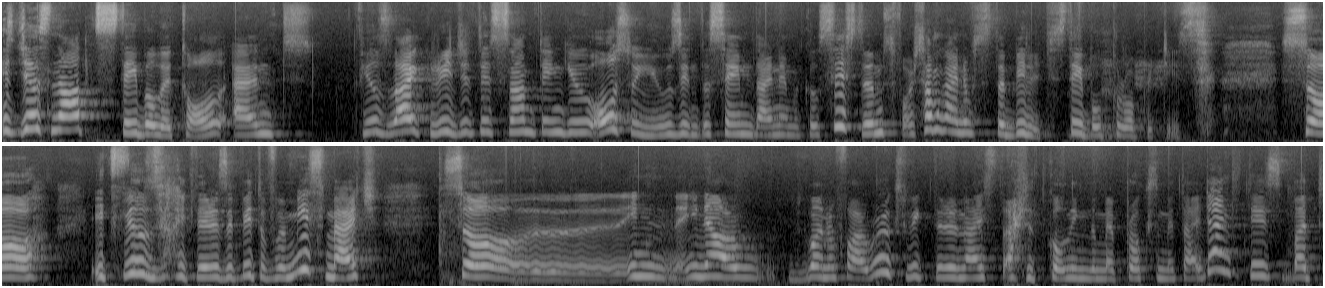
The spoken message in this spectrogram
is just not stable at all and feels like rigid is something you also use in the same dynamical systems for some kind of stability, stable properties. So it feels like there is a bit of a mismatch. So uh, in, in our, one of our works, Viktor and I started calling them approximate identities, but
